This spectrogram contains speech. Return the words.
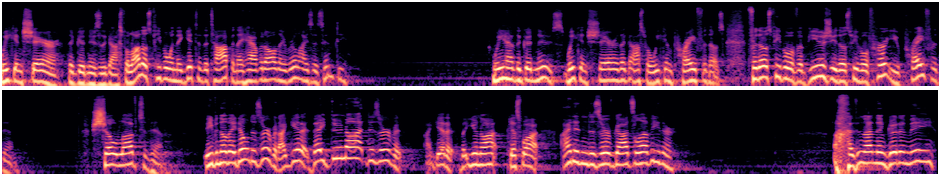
We can share the good news of the gospel. A lot of those people, when they get to the top and they have it all, they realize it's empty. We have the good news. We can share the gospel. We can pray for those. For those people who have abused you, those people who have hurt you, pray for them. Show love to them. Even though they don't deserve it. I get it. They do not deserve it. I get it. But you know what? Guess what? I didn't deserve God's love either. There's nothing good in me.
